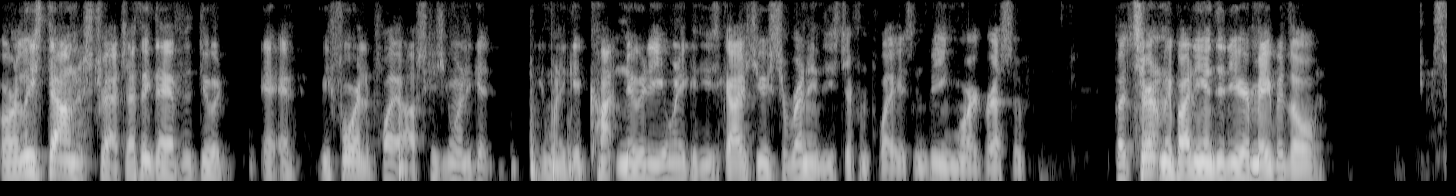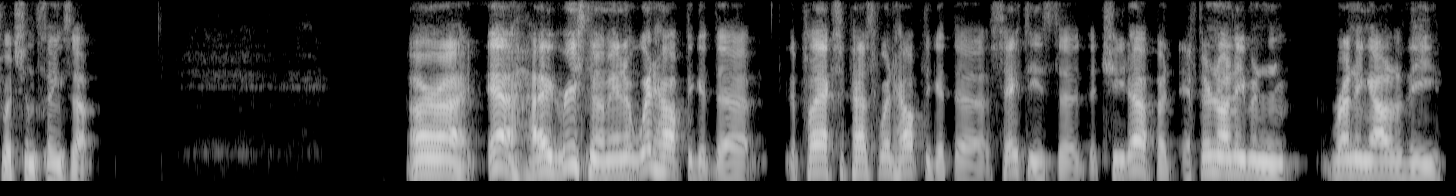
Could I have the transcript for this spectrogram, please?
or at least down the stretch. I think they have to do it if, before the playoffs because you want to get you want to get continuity. You want to get these guys used to running these different plays and being more aggressive. But certainly by the end of the year, maybe they'll switch some things up. All right. Yeah, I agree, Snow. Man, it would help to get the the play action pass would help to get the safeties to, to cheat up. But if they're not even running out of the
